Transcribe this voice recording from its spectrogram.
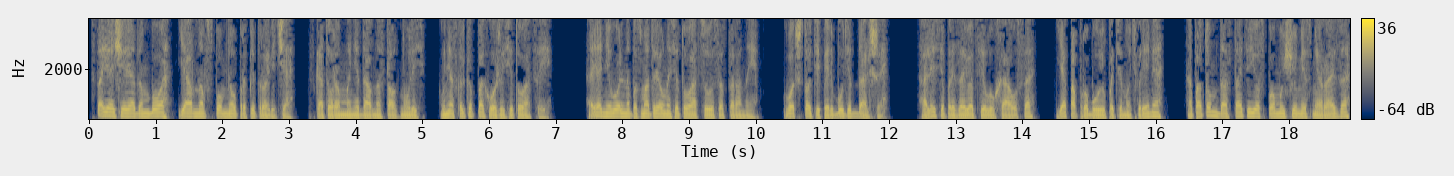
Стоящий рядом Бо явно вспомнил про Петровича, с которым мы недавно столкнулись в несколько похожей ситуации. А я невольно посмотрел на ситуацию со стороны. Вот что теперь будет дальше? Олеся призовет силу хаоса, я попробую потянуть время, а потом достать ее с помощью Месмерайза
